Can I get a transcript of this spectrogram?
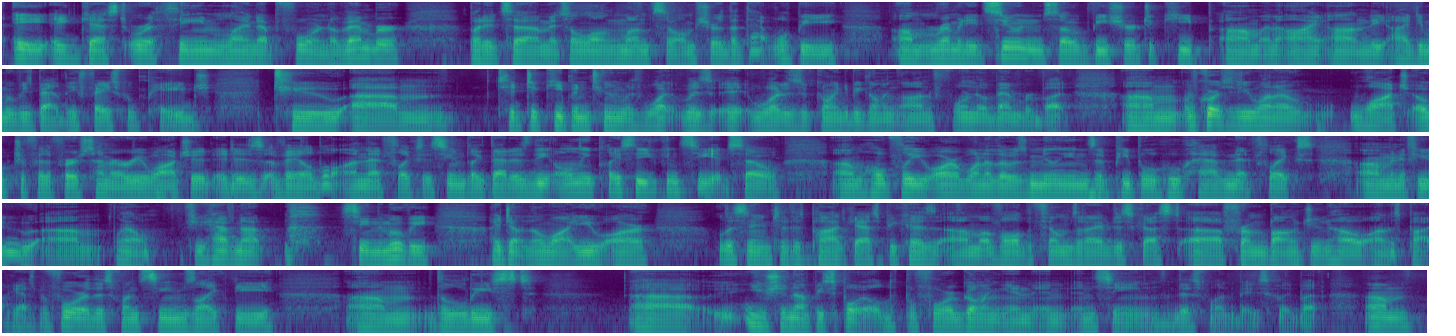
a, a guest or a theme lined up for November, but it's um it's a long month, so I'm sure that that will be um, remedied soon. So be sure to keep um, an eye on the I Do Movies Badly Facebook page to um, to, to keep in tune with what was what is going to be going on for November. But um, of course, if you want to watch Okja for the first time or rewatch it, it is available on Netflix. It seems like that is the only place that you can see it. So um, hopefully, you are one of those millions of people who have Netflix. Um, and if you um, well, if you have not seen the movie, I don't know why you are listening to this podcast because um, of all the films that I've discussed uh, from Bong Joon Ho on this podcast before. This one seems like the um, the least uh, you should not be spoiled before going in and, and seeing this one, basically. But um,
